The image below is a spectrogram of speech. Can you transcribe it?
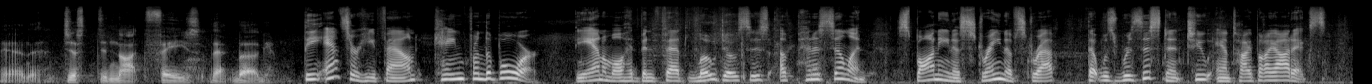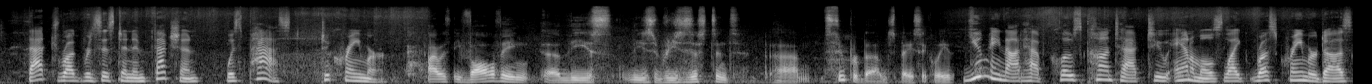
and just did not faze that bug. The answer he found came from the boar. The animal had been fed low doses of penicillin, spawning a strain of strep that was resistant to antibiotics. That drug resistant infection was passed to Kremer. I was evolving uh, these, these resistant um, superbugs, basically. You may not have close contact to animals like Russ Kremer does,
